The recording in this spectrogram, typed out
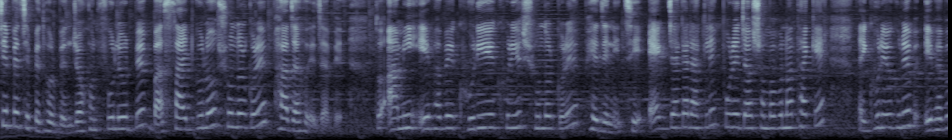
চেপে চেপে ধরবেন, যখন ফুলে উঠবে বা সাইডগুলো সুন্দর করে ভাজা হয়ে যাবে। তো আমি এভাবে ঘুরিয়ে ঘুরিয়ে সুন্দর করে ভেজে নিচ্ছি। এক জায়গায় রাখলে পুড়ে যাওয়ার সম্ভাবনা থাকে, তাই ঘুরিয়ে ঘুরে এভাবে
